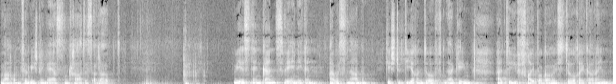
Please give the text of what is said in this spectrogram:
waren für mich den ersten Grades erlaubt. Wie es den ganz wenigen Ausnahmen, die studieren durften, erging, hat die Freiburger Historikerin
